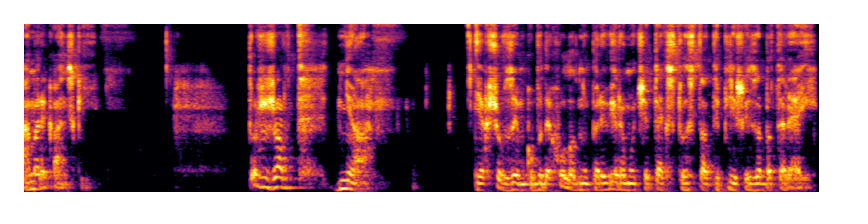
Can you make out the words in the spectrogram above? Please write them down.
американський. Тож жарт дня. Якщо взимку буде холодно, перевіримо, чи текст листа тепліший за батареї.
